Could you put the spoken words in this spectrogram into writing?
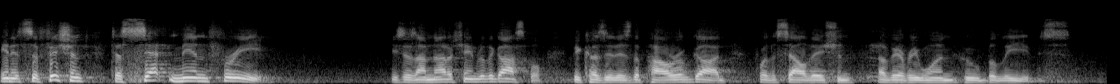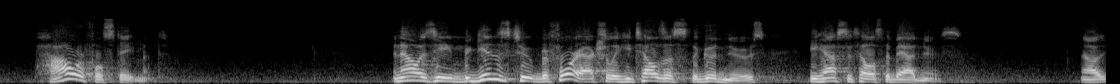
And it's sufficient to set men free. He says, I'm not ashamed of the gospel because it is the power of God for the salvation of everyone who believes. Powerful statement. And now, as he begins to, before actually he tells us the good news, he has to tell us the bad news. Now,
